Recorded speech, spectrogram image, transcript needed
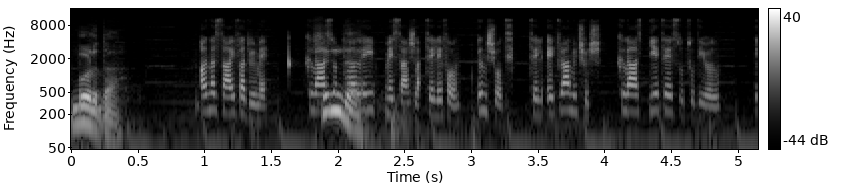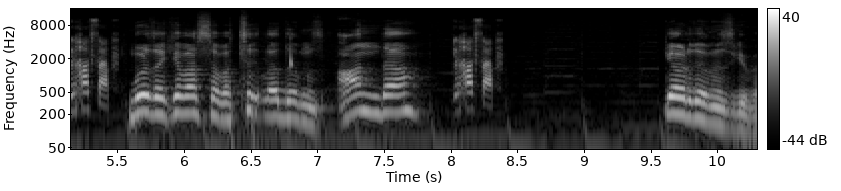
burada. Ana sayfa düğme. Şimdi- klavye mesajlar. Telefon. Shot. Tele, ekran 3 3. Klas YT diyorum. WhatsApp. Buradaki WhatsApp'a tıkladığımız anda WhatsApp. gördüğümüz gibi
